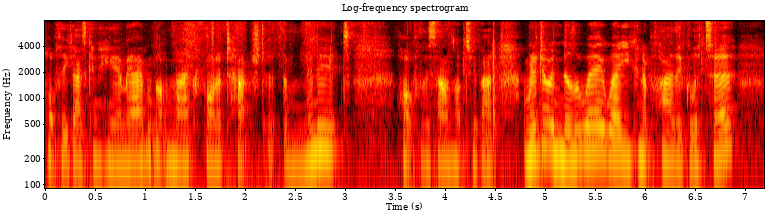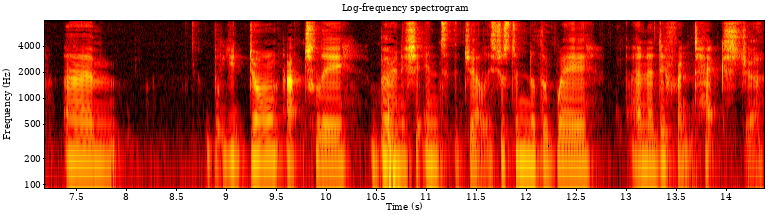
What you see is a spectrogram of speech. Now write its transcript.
Hopefully you guys can hear me. I haven't got a microphone attached at the minute. Hopefully the sound's not too bad. I'm going to do another way where you can apply the glitter um, but you don't actually burnish it into the gel. It's just another way and a different texture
